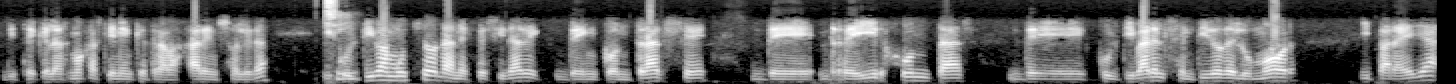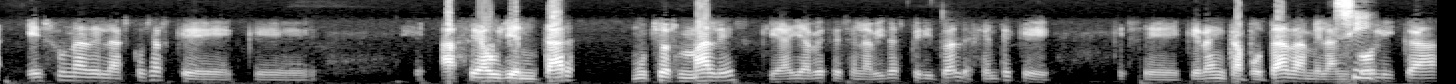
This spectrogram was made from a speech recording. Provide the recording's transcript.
Dice que las monjas tienen que trabajar en soledad. Y Sí. cultiva mucho la necesidad de, de encontrarse, de reír juntas, de cultivar el sentido del humor. Y para ella es una de las cosas que, que hace ahuyentar muchos males que hay a veces en la vida espiritual de gente que, que se queda encapotada, melancólica.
